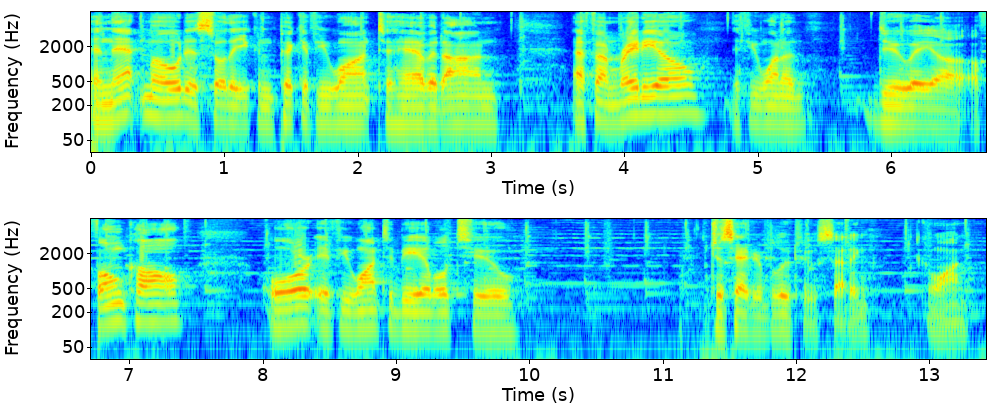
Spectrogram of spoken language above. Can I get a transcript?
And that mode is so that you can pick if you want to have it on FM radio, if you want to do a, uh, a phone call, or if you want to be able to just have your Bluetooth setting go on.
